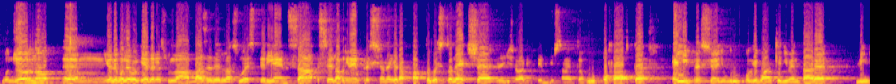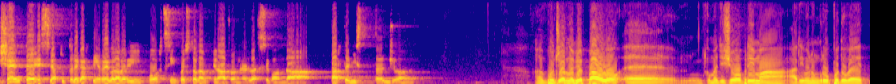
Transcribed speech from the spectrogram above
Buongiorno, ehm, io le volevo chiedere sulla base della sua esperienza se la prima impressione che ha fatto questo Lecce, lei diceva che giustamente è un gruppo forte, è l'impressione di un gruppo che può anche diventare vincente e se ha tutte le carte in regola per imporsi in questo campionato nella seconda parte di stagione. Uh, buongiorno Pierpaolo, eh, come dicevo prima arrivo in un gruppo dove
